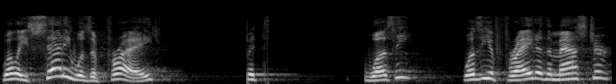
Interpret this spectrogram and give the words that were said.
Well, he said he was afraid, but was he? Was he afraid of the master?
